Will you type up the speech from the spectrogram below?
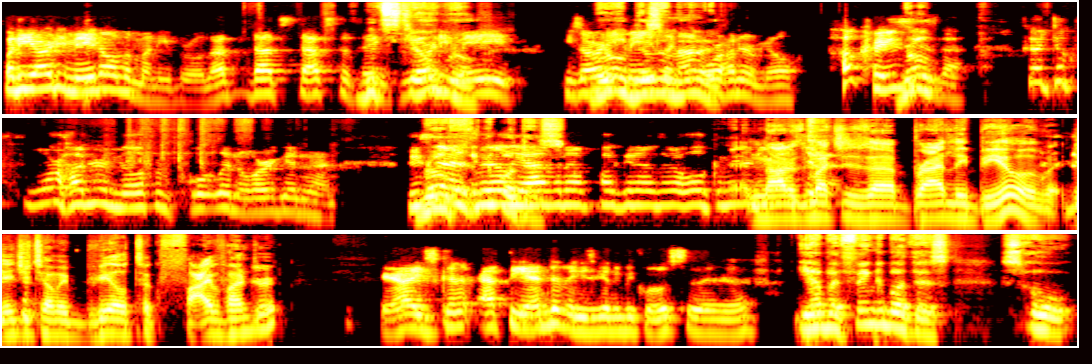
But he already made all the money, bro. That that's that's the thing. Still, he already bro. made. He's already Bro, made like four hundred mil. How crazy Bro. is that? This guy took four hundred mil from Portland, Oregon, man. These Bro, guys think really have this. enough fucking as a whole community. Not as much as uh, Bradley Beal. Didn't you tell me Beal took five hundred? Yeah, he's gonna at the end of it, he's gonna be close to there. Yeah. Yeah, but think about this. So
